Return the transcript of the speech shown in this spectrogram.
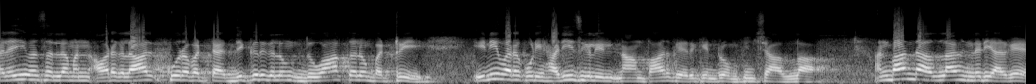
அலஹி வசல்லமன் அவர்களால் கூறப்பட்ட திக்ருகளும் துவாக்களும் பற்றி இனி வரக்கூடிய ஹதீஸ்களில் நாம் பார்க்க இருக்கின்றோம் இன்ஷா அல்லாஹ். அன்பார்ந்த அல்லாஹ் நிலடியார்களே.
